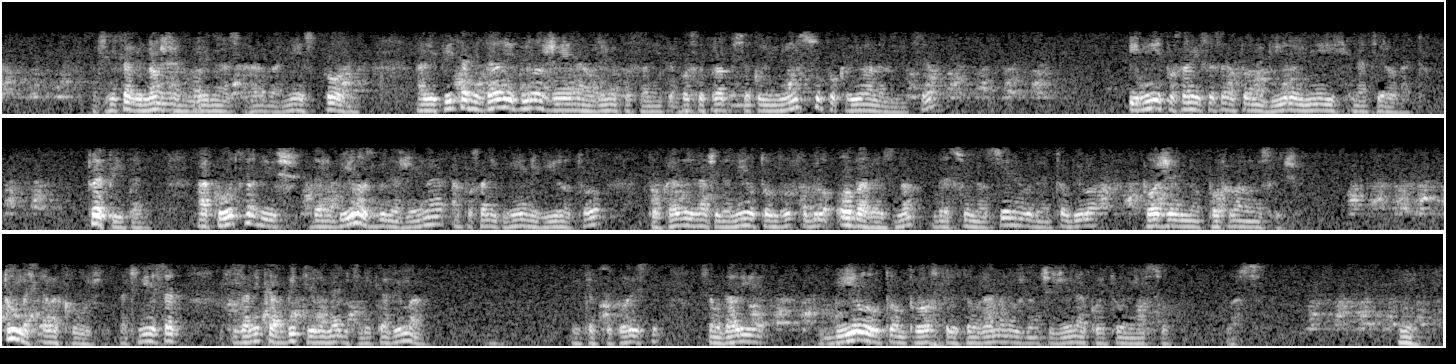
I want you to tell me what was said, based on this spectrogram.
Znači nikab je nošen u vrijeme sahaba nije sporno ali pitanje da li je bilo žena u vrijeme poslanika posle propisa koji nisu pokrivane lice i nije poslanik sa sve to negirao i nije ih natjerao na to to je pitanje Ako utvrdiš da je bilo zbilja žena, a poslanik nije ni to, to znači da nije u tom društvu bilo obavezno da su nosije, nego da je to bilo poželjno, pohvalno i slično. Tu me kruži. Znači nije sad za nikad biti ili ne biti, nikad ima. Nikad se koristi. Samo da li je bilo u tom prostoru, u tom vremenu, znači žena koje to nisu nosile. Nije.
